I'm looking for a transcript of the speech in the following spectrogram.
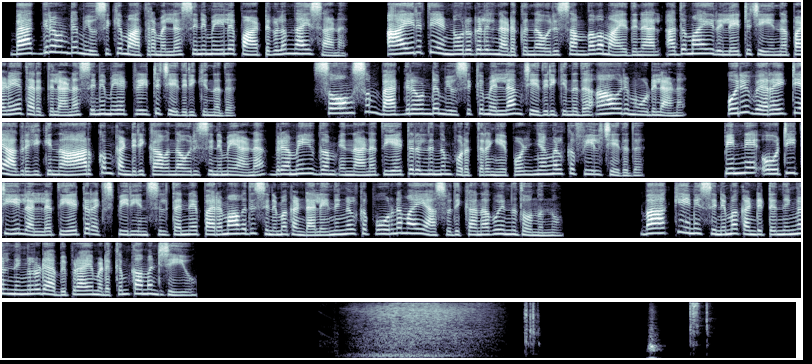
ബാക്ക്ഗ്രൗണ്ട് മ്യൂസിക് മാത്രമല്ല സിനിമയിലെ പാട്ടുകളും നൈസാണ്. ആയിരത്തി എണ്ണൂറുകളിൽ നടക്കുന്ന ഒരു സംഭവമായതിനാൽ അതുമായി റിലേറ്റ് ചെയ്യുന്ന പഴയ തരത്തിലാണ് സിനിമയെ ട്രീറ്റ് ചെയ്തിരിക്കുന്നത്. സോങ്സും ബാക്ക്ഗ്രൗണ്ട് മ്യൂസിക്കും എല്ലാം ചെയ്തിരിക്കുന്നത് ആ ഒരു മൂഡിലാണ്. ഒരു വെറൈറ്റി ആഗ്രഹിക്കുന്ന ആർക്കും കണ്ടിരിക്കാവുന്ന ഒരു സിനിമയാണ് ബ്രഹ്മയുഗം എന്നാണ് തിയേറ്ററിൽ നിന്നും പുറത്തിറങ്ങിയപ്പോൾ ഞങ്ങൾക്ക് ഫീൽ ചെയ്തത്. പിന്നെ ഒ ടി ടിയിൽ അല്ല തിയേറ്റർ എക്സ്പീരിയൻസിൽ തന്നെ പരമാവധി സിനിമ കണ്ടാലേ നിങ്ങൾക്ക് പൂർണമായി ആസ്വദിക്കാനാകൂ എന്ന് തോന്നുന്നു. ബാക്കി ഇനി സിനിമ കണ്ടിട്ട് നിങ്ങൾ നിങ്ങളുടെ അഭിപ്രായമടക്കം കമന്റ് ചെയ്യൂ.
